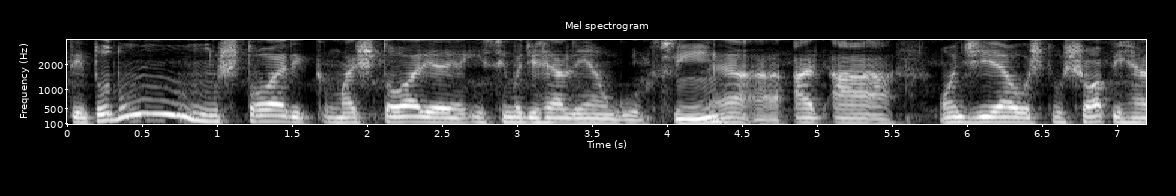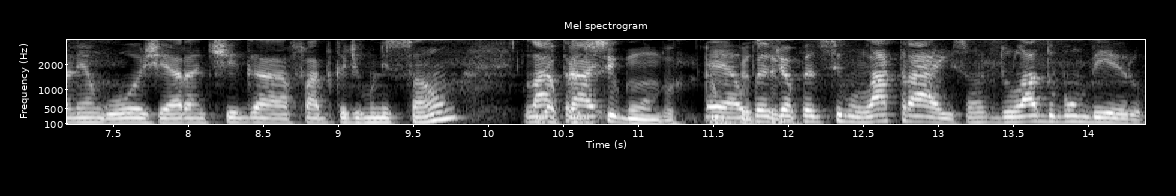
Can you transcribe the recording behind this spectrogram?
Tem todo um histórico, uma história em cima de Realengo. Sim. né? A, a- a- onde é, acho que um shopping Realengo hoje era a antiga fábrica de munição. Lá é atrás. Pedro II. É, o Pedro Pedro, é Pedro II, lá atrás, do lado do bombeiro,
